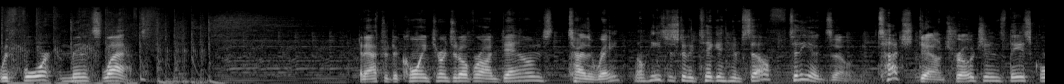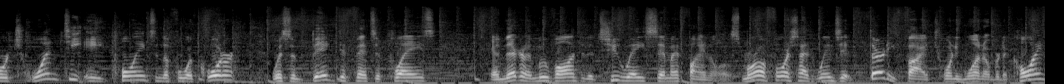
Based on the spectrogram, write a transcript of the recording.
with four minutes left. And after DuQuoin turns it over on downs, Tyler Ray, well, he's just going to take it himself to the end zone. Touchdown Trojans. They score 28 points in the fourth quarter with some big defensive plays, and they're going to move on to the 2A semifinals. Maroa Forsyth wins it 35 21 over DuQuoin.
